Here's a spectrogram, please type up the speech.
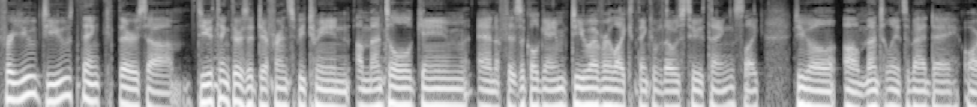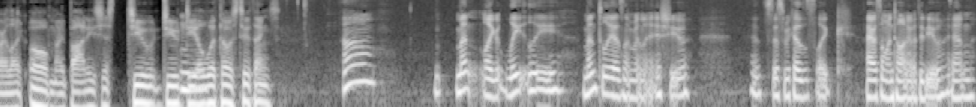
For you, do you think there's um do you think there's a difference between a mental game and a physical game? Do you ever like think of those two things? Like do you go, "Oh, mentally it's a bad day," or like, "Oh, my body's just do you do you deal with those two things? Um, meant like lately, mentally hasn't been an issue. It's just because like I have someone telling me what to do, and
